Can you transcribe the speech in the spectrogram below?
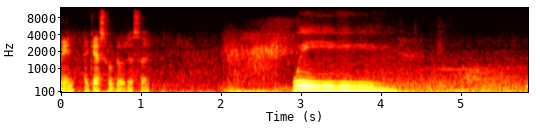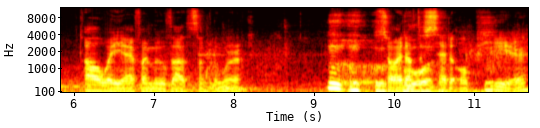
Mean, I guess we'll go this way. We. Oh, wait, yeah, if I move that, it's not going to work. so I'd have to set it up here.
